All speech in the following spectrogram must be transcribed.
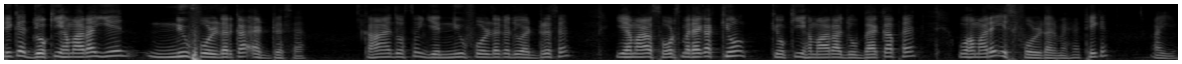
ठीक है? जो कि हमारा ये न्यू फोल्डर का एड्रेस है। कहाँ है दोस्तों? ये न्यू फोल्डर का जो एड्रेस है, ये हमारा सोर्स में रहेगा। क्यों? क्योंकि हमारा जो बैकअप है, वो हमारे इस फोल्डर में है, ठीक है? आइए।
